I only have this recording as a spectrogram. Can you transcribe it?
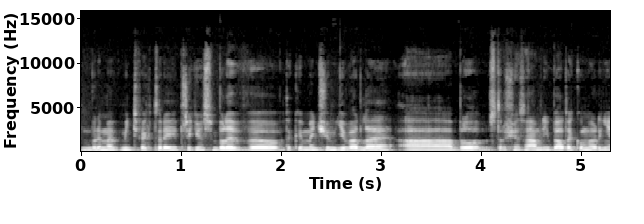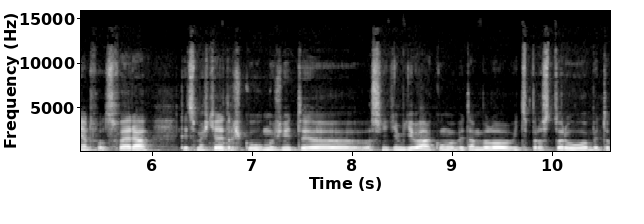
budeme v Meat Factory, předtím jsme byli v takovém menším divadle a bylo strašně se nám líbila ta komerní atmosféra. Teď jsme chtěli trošku umožnit uh, vlastně těm divákům, aby tam bylo víc prostoru, aby to,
